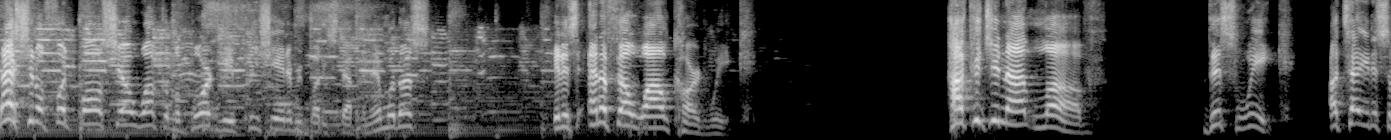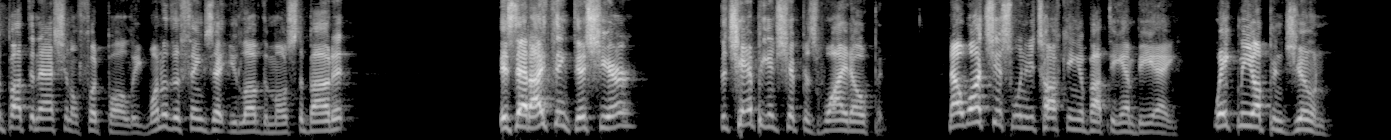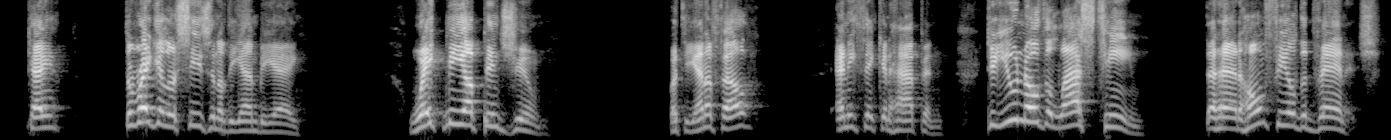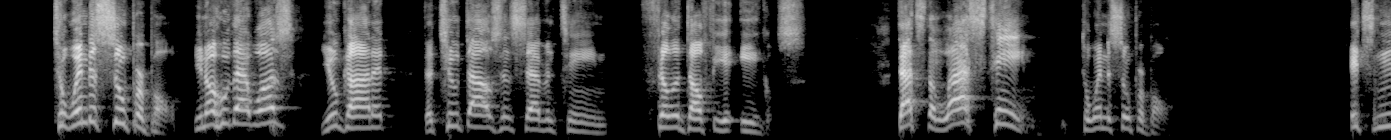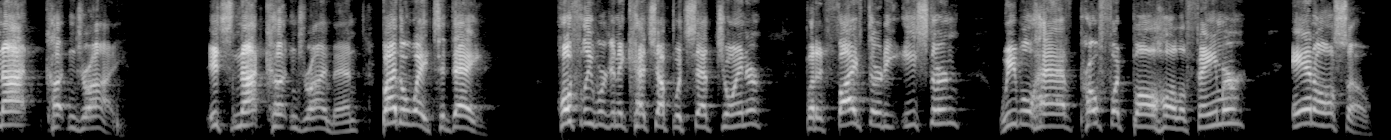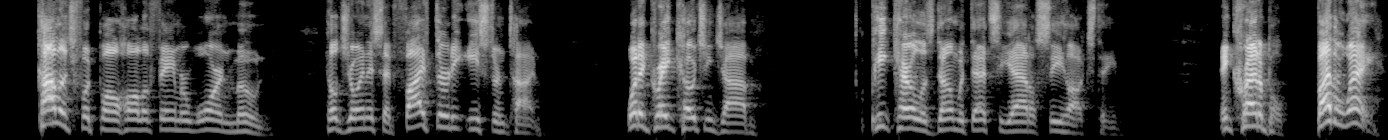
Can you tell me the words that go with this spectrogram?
National Football Show. Welcome aboard. We appreciate everybody stepping in with us. It is NFL Wildcard Week. How could you not love this week? I'll tell you this about the National Football League. One of the things that you love the most about it is that I think this year the championship is wide open. Now, watch this when you're talking about the NBA. Wake me up in June. Okay? The regular season of the NBA. Wake me up in June. But the NFL, anything can happen. Do you know the last team that had home field advantage to win the Super Bowl? You know who that was? You got it. The 2017 Philadelphia Eagles. That's the last team to win the Super Bowl. It's not cut and dry. It's not cut and dry, man. By the way, today, hopefully we're going to catch up with Seth Joyner, but at 5:30 Eastern, we will have Pro Football Hall of Famer and also College Football Hall of Famer Warren Moon. He'll join us at 5:30 Eastern Time. What a great coaching job Pete Carroll has done with that Seattle Seahawks team. Incredible. By the way,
